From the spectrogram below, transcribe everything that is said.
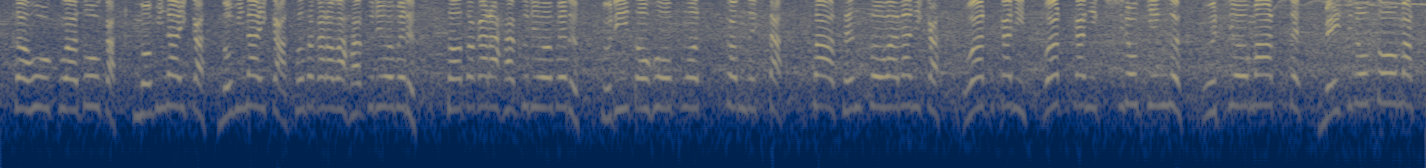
スターホークはどうか？伸びないか？伸びないか？外からは白陵ベル。外から白陵ベル。フリートホークも突っ込んできた。さあ先頭は何か？わずかにわずかにクシロキング。内を回ってメジロトーマス。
